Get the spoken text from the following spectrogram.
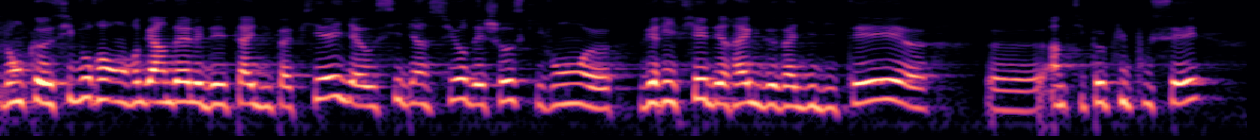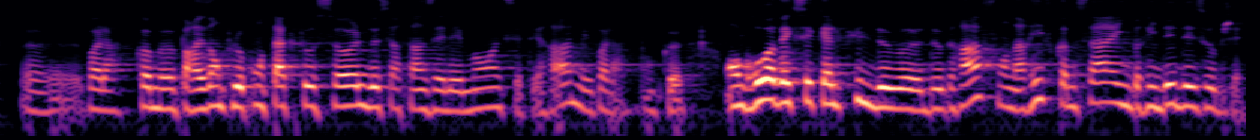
Donc, si vous regardez les détails du papier, il y a aussi bien sûr des choses qui vont vérifier des règles de validité un petit peu plus poussées, voilà, comme par exemple le contact au sol de certains éléments, etc. Mais voilà, donc en gros, avec ces calculs de, de graphes, on arrive comme ça à hybrider des objets.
